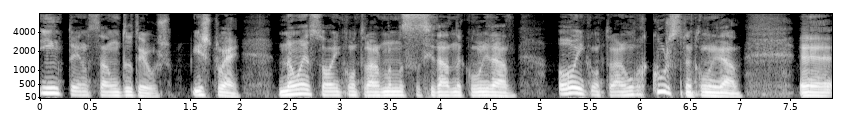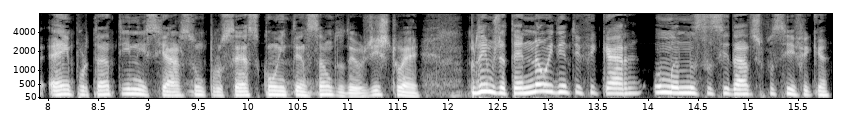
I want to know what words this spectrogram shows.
intenção de Deus. Isto é, não é só encontrar uma necessidade na comunidade ou encontrar um recurso na comunidade. Uh, é importante iniciar-se um processo com a intenção de Deus. Isto é, podemos até não identificar uma necessidade específica,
